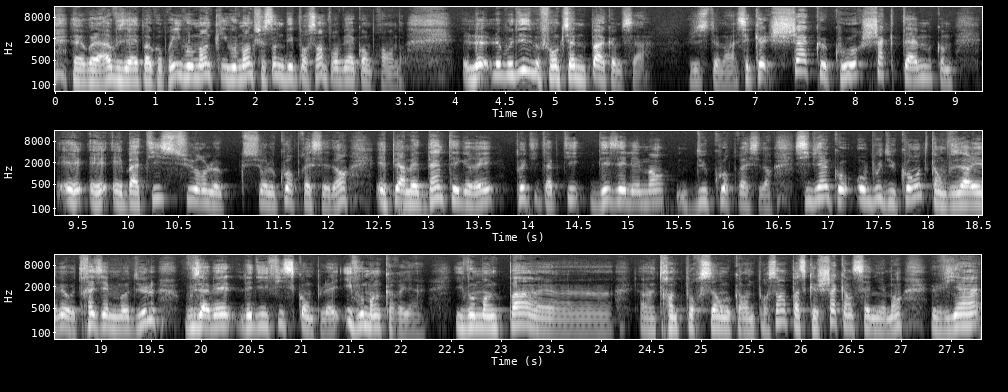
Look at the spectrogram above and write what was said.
voilà, vous n'avez pas compris. Il vous manque, il vous manque 70% pour bien comprendre. Le, le bouddhisme fonctionne pas comme ça justement. C'est que chaque cours, chaque thème est, est, bâti sur le, sur le cours précédent et permet d'intégrer petit à petit des éléments du cours précédent. Si bien qu'au bout du compte, quand vous arrivez au 13e module, vous avez l'édifice complet. Il vous manque rien. Il vous manque pas un, 30% ou 40% parce que chaque enseignement vient,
